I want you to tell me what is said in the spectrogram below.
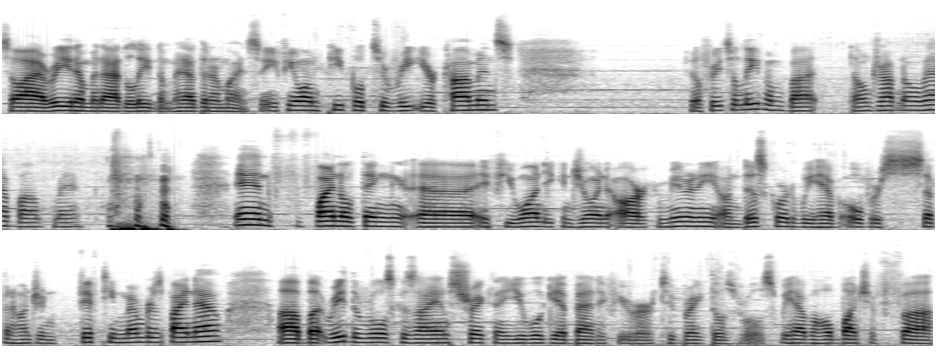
so I read them and I delete them have that in mind so if you want people to read your comments feel free to leave them but don't drop no bad bombs man and final thing uh, if you want you can join our community on discord we have over 750 members by now uh, but read the rules because I am strict and you will get banned if you were to break those rules we have a whole bunch of uh,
